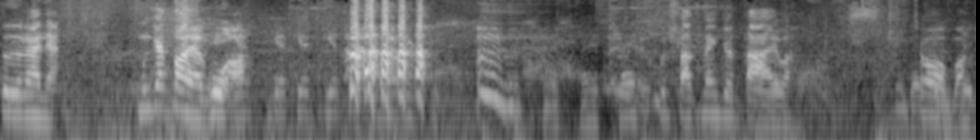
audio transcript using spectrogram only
คือไงเนี่ย มึงจะต่อยกับกูเหรอ Get, get, get. nice, nice, nice. กูซัดแม่งจนตายว่ะ We got Chop, tilted.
